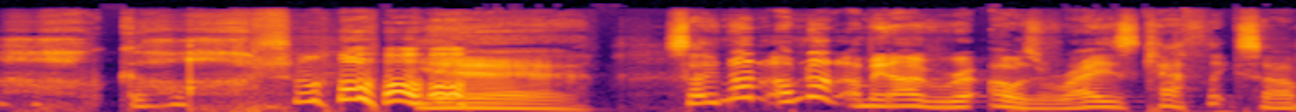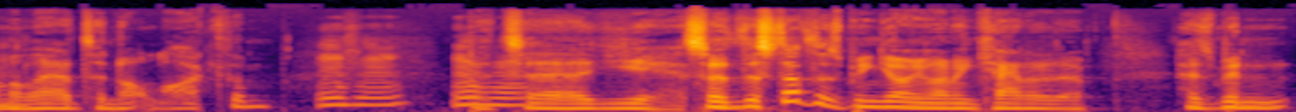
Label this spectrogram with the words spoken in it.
Oh God. yeah. So not, I'm not. I mean, I, re- I was raised Catholic, so I'm allowed to not like them. Mm-hmm, but uh, yeah, so the stuff that's been going on in Canada has been,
